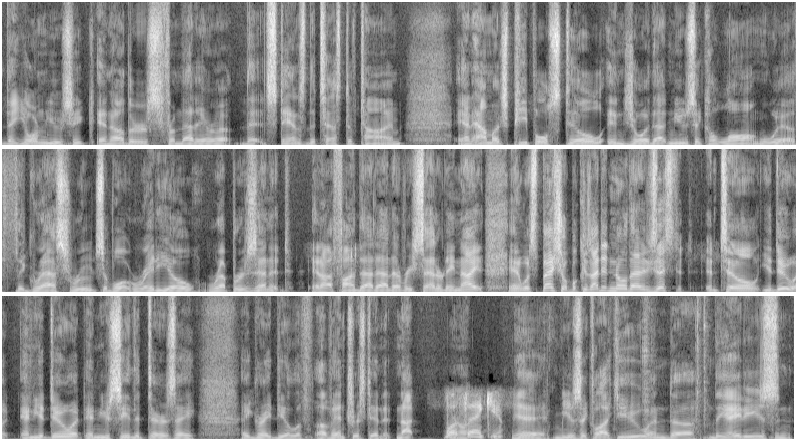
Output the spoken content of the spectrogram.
that your music and others from that era that stands the test of time, and how much people still enjoy that music along with the grassroots of what radio represented And I find that out every Saturday night. And it was special because I didn't know that existed until you do it. And you do it and you see that there's a, a great deal of, of interest in it. Not well, know, thank you. Yeah, music like you and uh, the '80s, and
